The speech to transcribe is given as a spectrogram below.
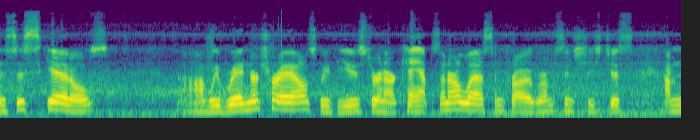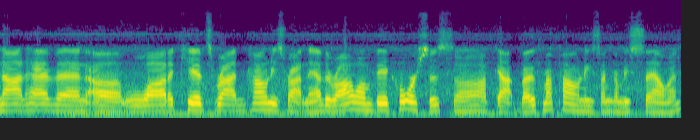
This is Skittles. Uh, we've ridden her trails. We've used her in our camps and our lesson programs, and she's just, I'm not having a lot of kids riding ponies right now. They're all on big horses, so I've got both my ponies I'm going to be selling.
